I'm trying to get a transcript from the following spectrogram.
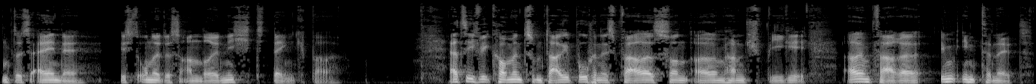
Und das eine ist ohne das andere nicht denkbar. Herzlich willkommen zum Tagebuch eines Pfarrers von eurem Hans Spiegel, eurem Pfarrer im Internet.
